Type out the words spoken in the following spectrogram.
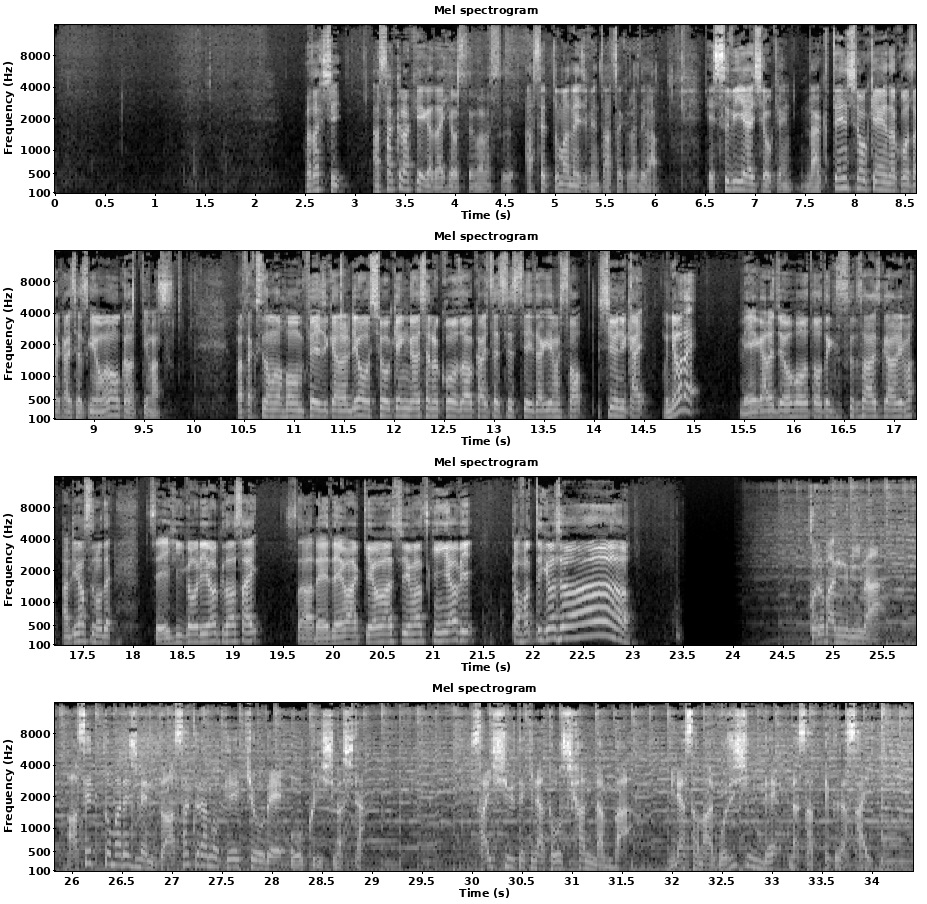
私朝倉慶が代表を務めます、アセットマネジメント朝倉では、SBI 証券、楽天証券への口座開設業務を行っています。私どものホームページから両証券会社の口座を開設していただきますと、週2回無料で銘柄情報を投擲するサービスがありありますので、ぜひご利用ください。それでは今日は週末金曜日、頑張っていきましょうこの番組は、アセットマネジメント朝倉の提供でお送りしました。最終的な投資判断は、皆様ご自身でなさってください。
